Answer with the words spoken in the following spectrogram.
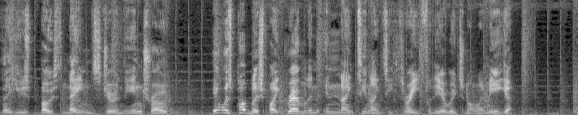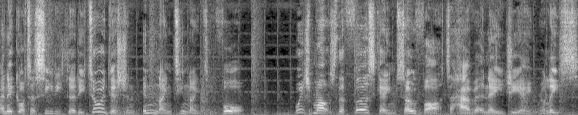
They use both names during the intro. It was published by Gremlin in 1993 for the original Amiga, and it got a CD32 edition in 1994, which marks the first game so far to have an AGA release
